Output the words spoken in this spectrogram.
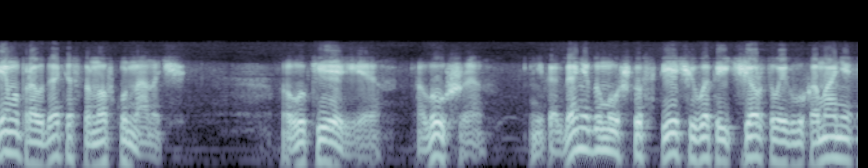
чем оправдать остановку на ночь. Лукерия, Луша, никогда не думал, что встречу в этой чертовой глухомане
